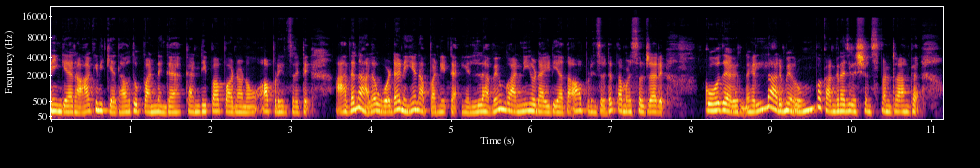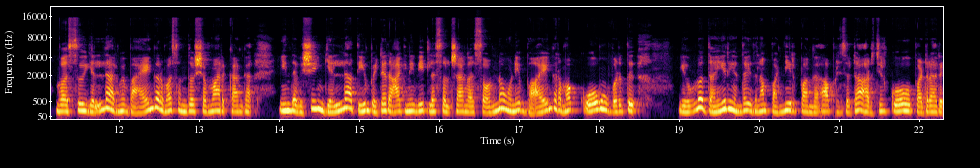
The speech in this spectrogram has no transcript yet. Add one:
நீங்கள் ராகினிக்கு ஏதாவது பண்ணுங்கள் கண்டிப்பாக பண்ணணும். அப்படின்னு சொல்லிட்டு. அதனால் உடனே நான் பண்ணிட்டேன். எல்லாமே உங்கள் அண்ணியோட ஐடியா தான் அப்படின்னு சொல்லிட்டு தமிழ் சொல்கிறாரு கோதை எல்லாருமே ரொம்ப கங்க்ராச்சுலேஷன்ஸ் பண்ணுறாங்க வசு எல்லாருமே பயங்கரமாக சந்தோஷமாக இருக்காங்க. இந்த விஷயம் எல்லாத்தையும் போயிட்டு ராகினி வீட்டில் சொல்கிறாங்க சொன்ன உடனே பயங்கரமாக கோபம் வருது. எவ்வளோ தைரியம் தான் இதெல்லாம் பண்ணியிருப்பாங்க அப்படின்னு சொல்லிட்டு அர்ஜுன் கோவப்படுறாரு.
